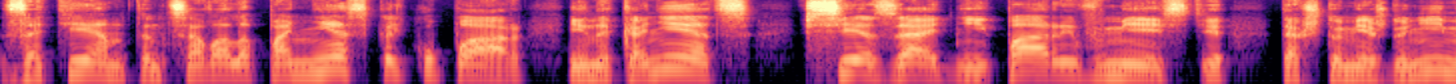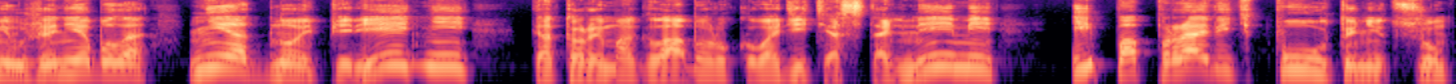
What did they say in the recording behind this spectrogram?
Затем танцевала по нескольку пар, и, наконец, все задние пары вместе, так что между ними уже не было ни одной передней, которая могла бы руководить остальными и поправить путаницу,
